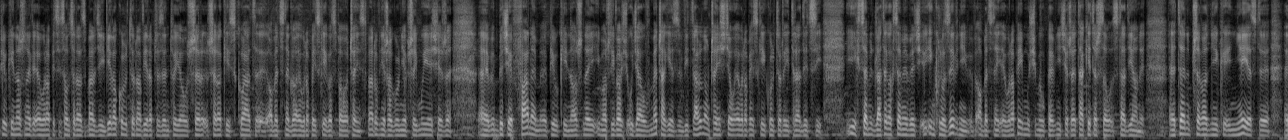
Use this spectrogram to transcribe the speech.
piłki nożnej w Europie są coraz bardziej wielokulturowi, reprezentują szer szeroki skład e, obecnego europejskiego społeczeństwa. Również ogólnie przyjmuje się, że e, bycie fanem piłki nożnej i możliwość udziału w meczach jest witalną częścią europejskiej kultury i tradycji. I chcemy, dlatego chcemy być inkluzywni w obecnej Europie i musimy upewnić się, że takie też są stadiony. E, Ten przewodnik nie jest, e,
